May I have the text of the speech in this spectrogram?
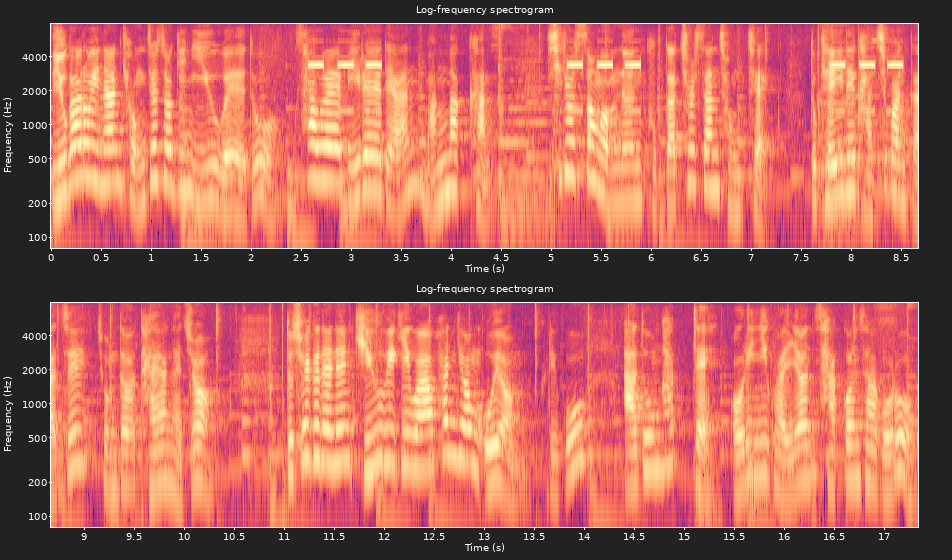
육아로 인한 경제적인 이유 외에도 사회 미래에 대한 막막함, 실효성 없는 국가 출산 정책, 또 개인의 가치관까지 좀 더 다양하죠. 또 최근에는 기후 위기와 환경 오염 그리고 아동 학대, 어린이 관련 사건 사고로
